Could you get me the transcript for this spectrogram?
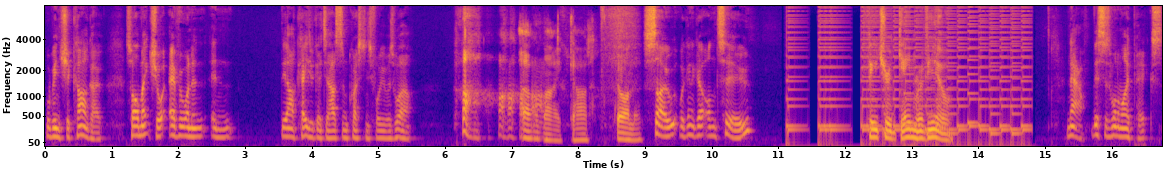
we'll be in Chicago. So I'll make sure everyone in, in the arcade we go to has some questions for you as well. Oh my god! Go on then. So we're going to go on to Featured game review. now. This is one of my picks.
